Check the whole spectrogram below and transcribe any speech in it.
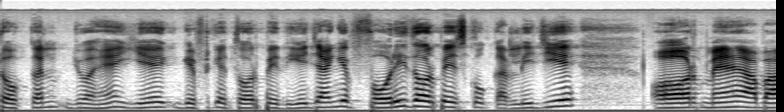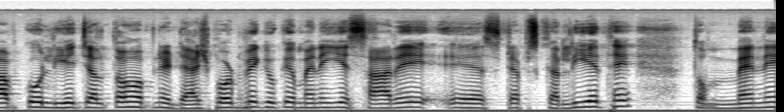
टोकन जो हैं, ये गिफ्ट के तौर पे दिए जाएँगे। फौरी तौर पे इसको कर लीजिए। और मैं अब आपको लिए चलता हूँ अपने डैशबोर्ड पे, क्योंकि मैंने ये सारे स्टेप्स कर लिए थे। तो मैंने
